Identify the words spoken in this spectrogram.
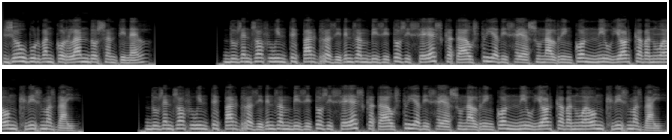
Joe Burbank Orlando Sentinel Dozens of Winter Park residents and visitors i CS Cata Àustria Dicea Sonal Rincon New York Avenue on Christmas Day. Dozens of Winter Park residents and visitors i CS Cata Àustria Dicea Sonal Rincon New York Avenue on Christmas Day.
